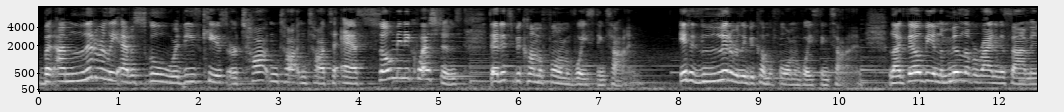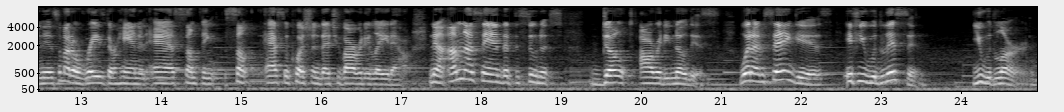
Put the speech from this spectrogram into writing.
But I'm literally at a school where these kids are taught and taught and taught to ask so many questions that it's become a form of wasting time. It has literally become a form of wasting time. Like they'll be in the middle of a writing assignment and then somebody will raise their hand and ask something, some ask a question that you've already laid out. Now, I'm not saying that the students don't already know this what I'm saying is, if you would listen, you would learn.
